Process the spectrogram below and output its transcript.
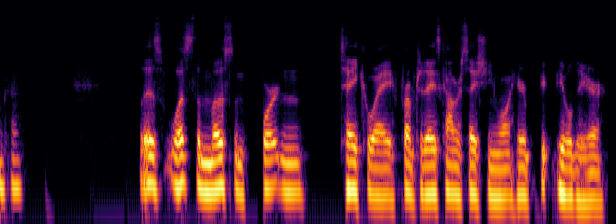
Okay. Liz, what's the most important takeaway from today's conversation you want hear people to hear?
